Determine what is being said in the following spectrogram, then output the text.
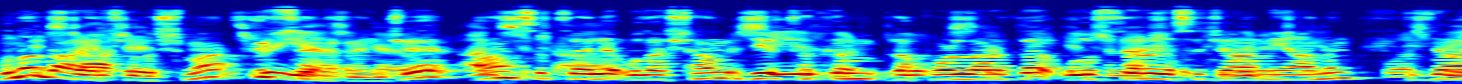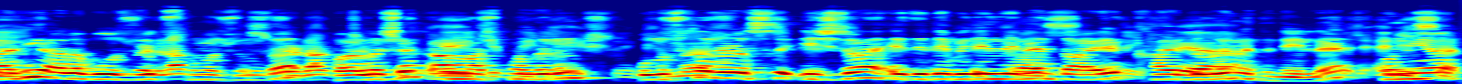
Buna dair çalışma three 3 sene önce when ANSITRA ile ulaşan bir received takım raporlarda uluslararası camianın being arabuluculuk sonucunda varılacak anlaşmaların uluslararası icra edilebilirliğine dair kaygıları nedeniyle konuya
